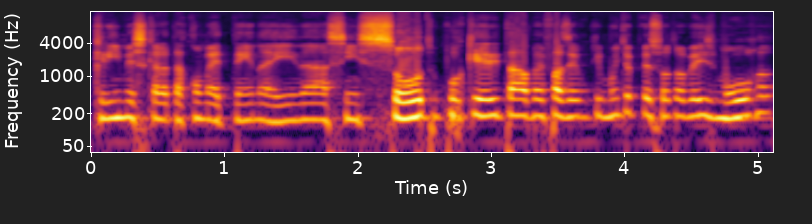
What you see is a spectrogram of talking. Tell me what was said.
crime esse cara tá cometendo aí, né, assim, solto, porque ele tá, vai fazer com que muita pessoa talvez morra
